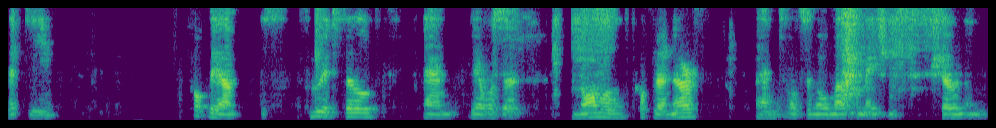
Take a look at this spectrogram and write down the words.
that the cochlea is fluid filled and there was a normal cochlear nerve and also no malformations shown in,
